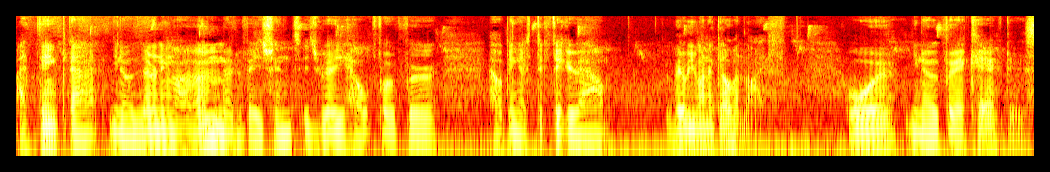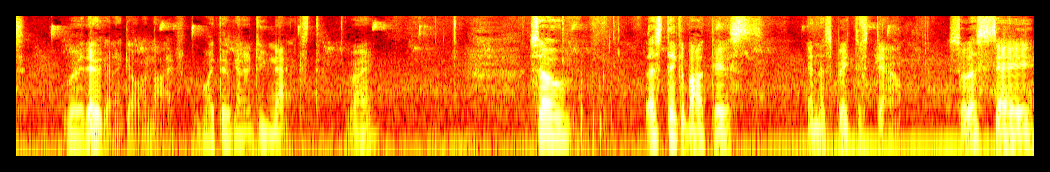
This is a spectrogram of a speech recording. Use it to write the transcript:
I think that, you know, learning our own motivations is really helpful for helping us to figure out where we want to go in life. Or, you know, for our characters, where they're gonna go in life, what they're gonna do next, right? So let's think about this and let's break this down. So let's say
